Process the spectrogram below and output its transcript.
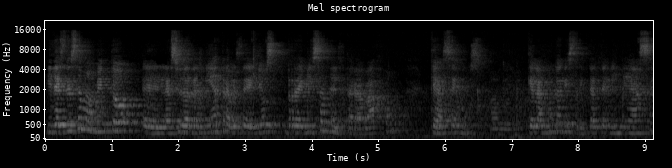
Y desde ese momento eh, la ciudadanía a través de ellos revisan el trabajo que hacemos, que la Junta Distrital de INE hace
